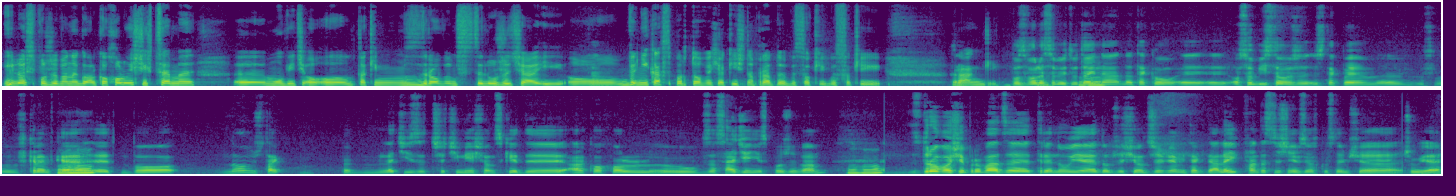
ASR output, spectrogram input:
ilość spożywanego alkoholu, jeśli chcemy mówić o, o takim zdrowym stylu życia i o wynikach sportowych jakichś naprawdę wysokich, wysokiej rangi. Pozwolę sobie tutaj Mhm. na, na taką e, e, osobistą, że, że tak powiem, e, w, wkrętkę, Mhm. e, bo no już tak e, leci ze trzeci miesiąc, kiedy alkohol e, w zasadzie nie spożywam. Mhm. Zdrowo się prowadzę, trenuję, dobrze się odżywiam i tak dalej. Fantastycznie w związku z tym się czuję.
